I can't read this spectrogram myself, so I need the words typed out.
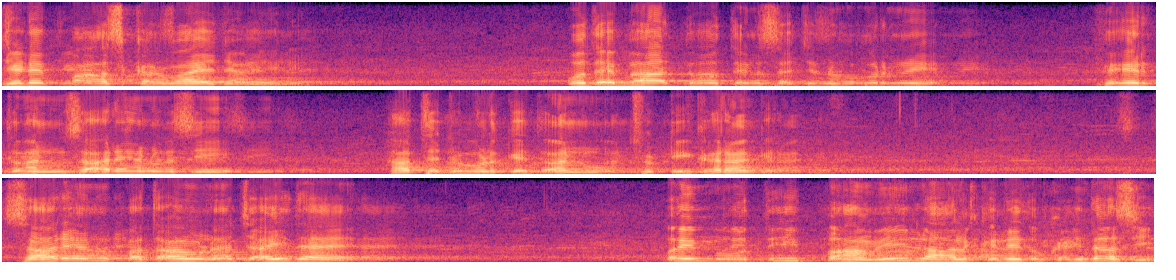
ਜਿਹੜੇ ਪਾਸ ਕਰਵਾਏ ਜਾਣੇ ਨੇ। ਉਹਦੇ ਬਾਅਦ ਦੋ ਤਿੰਨ ਸੱਜਣ ਹੋਰ ਨੇ। ਫਿਰ ਤੁਹਾਨੂੰ ਸਾਰਿਆਂ ਨੂੰ ਅਸੀਂ ਹੱਥ ਜੋੜ ਕੇ ਤੁਹਾਨੂੰ ਛੁੱਟੀ ਕਰਾਂਗੇ। ਸਾਰਿਆਂ ਨੂੰ ਪਤਾ ਹੋਣਾ ਚਾਹੀਦਾ ਹੈ ਭਈ ਮੋਦੀ ਭਾਵੇਂ ਲਾਲ ਕਿਲੇ ਤੋਂ ਕਹਿੰਦਾ ਸੀ,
